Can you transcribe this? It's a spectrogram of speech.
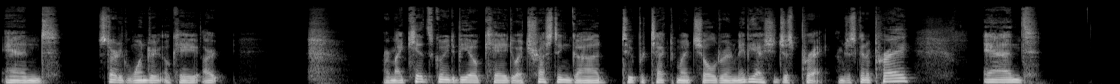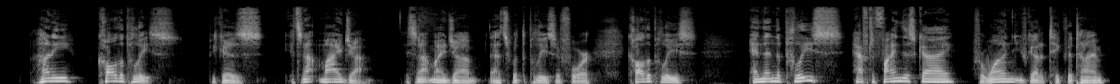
and started wondering, okay, are, are my kids going to be okay? Do I trust in God to protect my children? Maybe I should just pray. I'm just going to pray and honey, call the police because it's not my job. It's not my job. That's what the police are for. Call the police. And then the police have to find this guy. For one, you've got to take the time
